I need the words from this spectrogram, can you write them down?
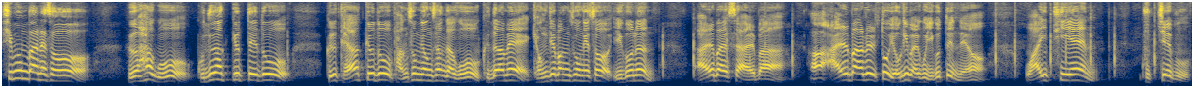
신문반에서 그거 하고 고등학교 때도 그리고 대학교도 방송 영상 가고 그 다음에 경제 방송에서 이거는 알바였어요 알바. 아 알바를 또 여기 말고 이것도 했네요. YTN 국제부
